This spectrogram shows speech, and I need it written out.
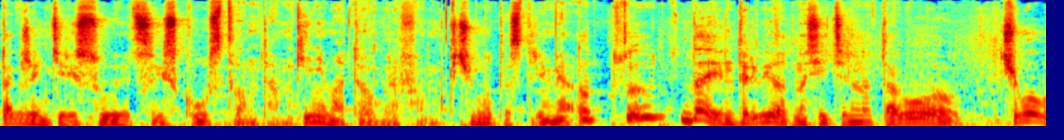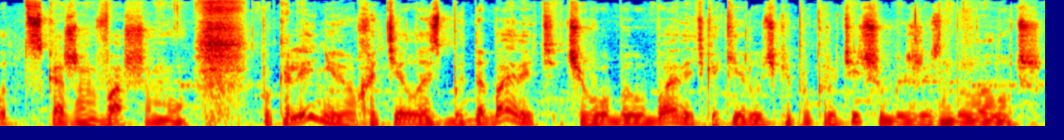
также интересуются искусством, там, кинематографом, к чему-то стремятся. Вот, да, интервью относительно того, чего вот, скажем, вашему поколению хотелось бы добавить, чего бы убавить, какие ручки покрутить, чтобы жизнь была лучше.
